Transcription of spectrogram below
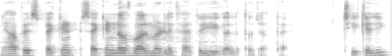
यहाँ पे सेकेंड सेकेंड ऑफ़ बालमर लिखा है तो ये गलत हो जाता है। ठीक है जी?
